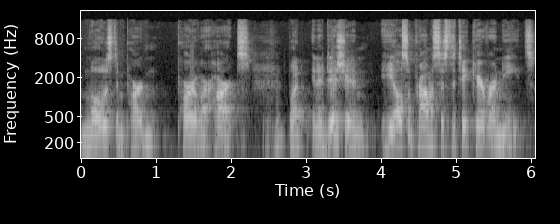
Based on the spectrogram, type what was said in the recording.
most important part of our hearts. But in addition he also promises to take care of our needs.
